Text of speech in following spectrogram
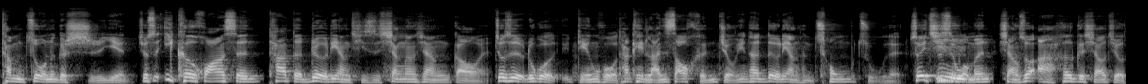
他们做那个实验，就是一颗花生，它的热量其实相当相当高，哎，就是如果点火，它可以燃烧很久，因为它的热量很充足的。所以其实我们想说啊，喝个小酒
